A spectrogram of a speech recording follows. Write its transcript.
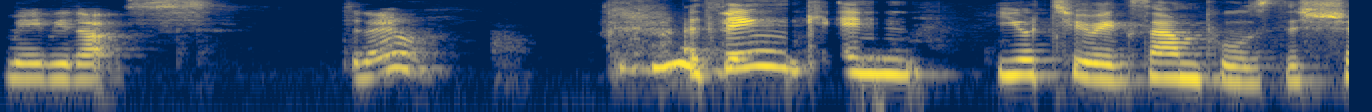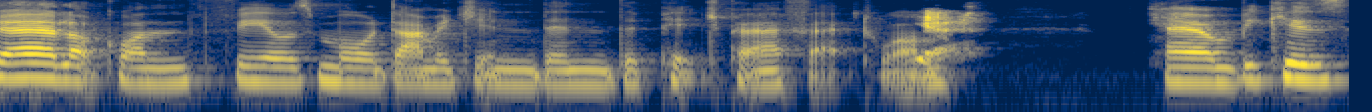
maybe that's I don't know. I think in your two examples, the Sherlock one feels more damaging than the Pitch Perfect one. Yeah. Um, because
